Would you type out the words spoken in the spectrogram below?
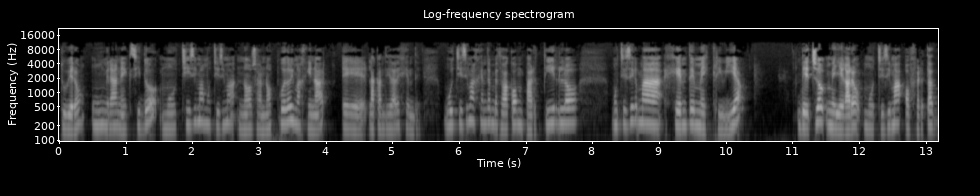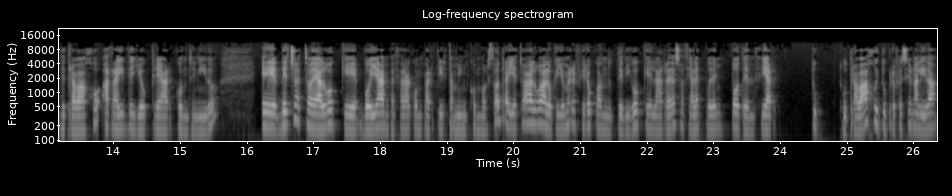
tuvieron un gran éxito, muchísima, muchísima, no, o sea, no os puedo imaginar eh, la cantidad de gente. Muchísima gente empezó a compartirlo, muchísima gente me escribía. De hecho, me llegaron muchísimas ofertas de trabajo a raíz de yo crear contenido. Eh, de hecho, esto es algo que voy a empezar a compartir también con vosotras y esto es algo a lo que yo me refiero cuando te digo que las redes sociales pueden potenciar tu, tu trabajo y tu profesionalidad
